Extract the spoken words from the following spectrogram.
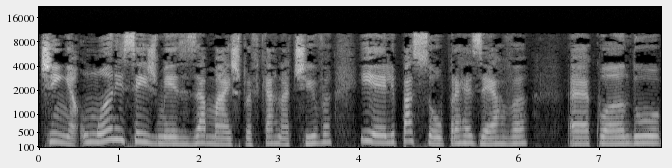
tinha um ano e seis meses a mais para ficar nativa e ele passou para a reserva é, quando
